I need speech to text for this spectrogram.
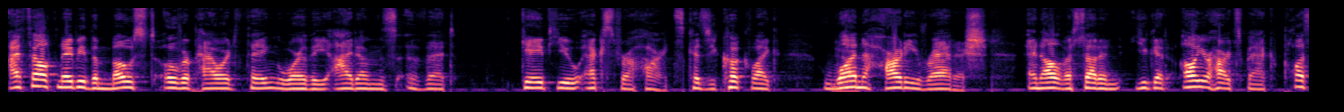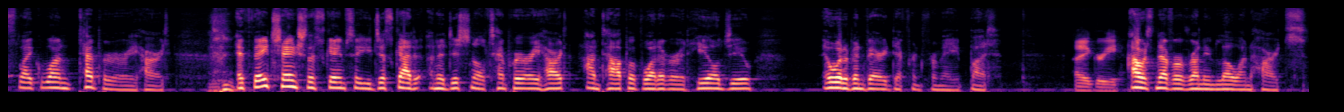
I felt maybe the most overpowered thing were the items that gave you extra hearts because you cook like one hearty radish and all of a sudden you get all your hearts back plus like one temporary heart. if they changed this game so you just got an additional temporary heart on top of whatever it healed you, it would have been very different for me, but I agree. I was never running low on hearts.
